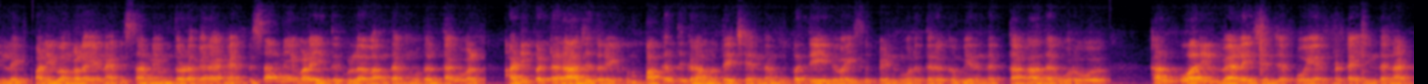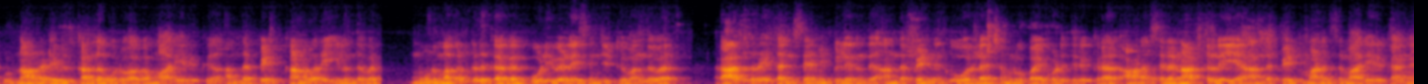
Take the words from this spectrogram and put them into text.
இல்லை பழிவாங்கல என விசாரணையும் தொடங்குறாங்க. விசாரணை வளையத்துக்குள்ள வந்த முதல் தகவல் அடிப்பட்ட ராஜதுரைக்கும் பக்கத்து கிராமத்தைச் சேர்ந்த முப்பத்தி ஐந்து வயசு பெண் ஒருத்தருக்கும் இருந்த தகாத உறவு. கல்குவாரில் வேலை செஞ்சப்போ ஏற்பட்ட இந்த நட்பு நாளடைவில் கள்ள உறவாக மாறியிருக்கு. அந்த பெண் கணவரை இழந்தவர் மூணு மகன்களுக்காக கூலி வேலை செஞ்சுட்டு வந்தவர். ராஜதுரை தன் சேமிப்பிலிருந்து அந்த பெண்ணுக்கு ஒரு லட்சம் ரூபாய் கொடுத்திருக்கிறார். ஆனால் சில நாட்கள்லேயே அந்த பெண் மனசு மாறி இருக்காங்க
